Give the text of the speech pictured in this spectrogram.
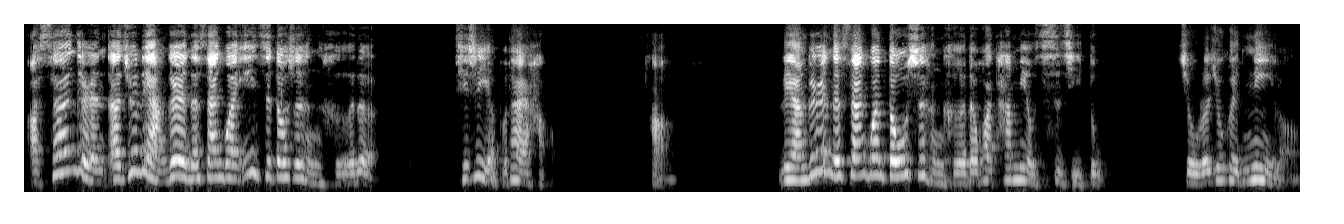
啊，三个人啊，就两个人的三观一直都是很合的，其实也不太好。好。两个人的三观都是很合的话，他没有刺激度，久了就会腻了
